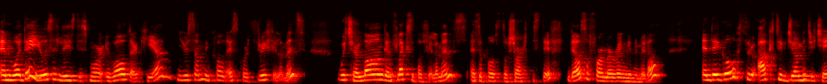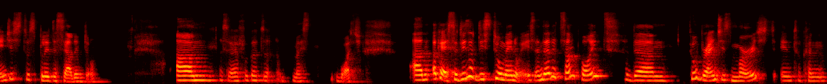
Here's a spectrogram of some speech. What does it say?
And what they use, at least this more evolved archaea, use something called ESCRT-III filaments, which are long and flexible filaments as opposed to short and stiff. They also form a ring in the middle. And they go through active geometry changes to split the cell in two. Um, so I forgot to, my watch. Um, okay, so these are these two main ways. And then at some point, the um, two branches merged into, con-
